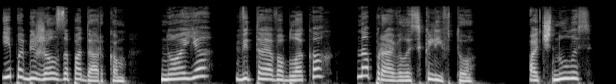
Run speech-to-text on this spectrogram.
и побежал за подарком. Ну а я, витая в облаках, направилась к лифту. Очнулась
